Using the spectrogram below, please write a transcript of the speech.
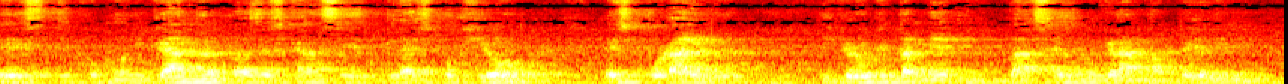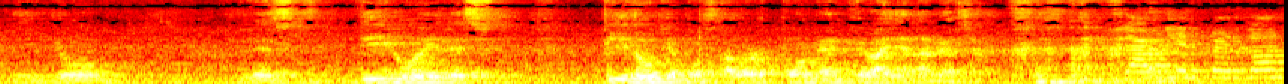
este, comunicando en paz descanse, la escogió, es por algo. Y creo que también va a ser un gran papel y, y yo les digo y les pido que por favor pongan que vayan a verla. Gabriel, perdón,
